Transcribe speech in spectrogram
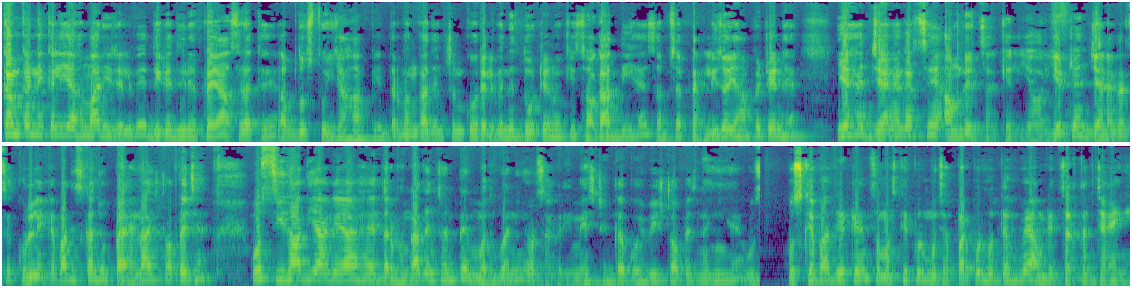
कम करने के लिए हमारी रेलवे धीरे धीरे प्रयासरत है। अब दोस्तों, यहाँ पे दरभंगा जंक्शन को रेलवे ने दो ट्रेनों की सौगात दी है। सबसे पहली जो यहाँ पे ट्रेन है, यह है जयनगर से अमृतसर के लिए। और ये ट्रेन जयनगर से खुलने के बाद इसका जो पहला स्टॉपेज है, वो सीधा दिया गया है दरभंगा जंक्शन पे मधुबनी और सकरी। में इस ट्रेन का कोई भी स्टॉपेज नहीं है। उस उसके बाद ये ट्रेन समस्तीपुर, मुजफ्फरपुर होते हुए अमृतसर तक जाएगी।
